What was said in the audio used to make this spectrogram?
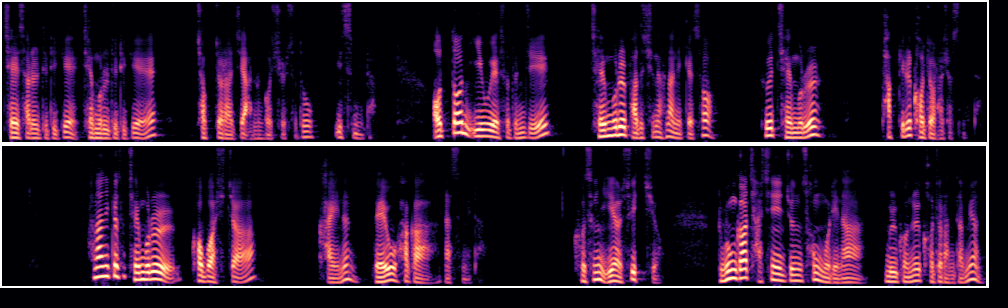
제사를 드리기에, 재물을 드리기에 적절하지 않은 것일 수도 있습니다. 어떤 이유에서든지 재물을 받으시는 하나님께서 그 재물을 받기를 거절하셨습니다. 하나님께서 재물을 거부하시자 가인은 매우 화가 났습니다. 그것은 이해할 수 있지요. 누군가 자신이 준 선물이나 물건을 거절한다면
